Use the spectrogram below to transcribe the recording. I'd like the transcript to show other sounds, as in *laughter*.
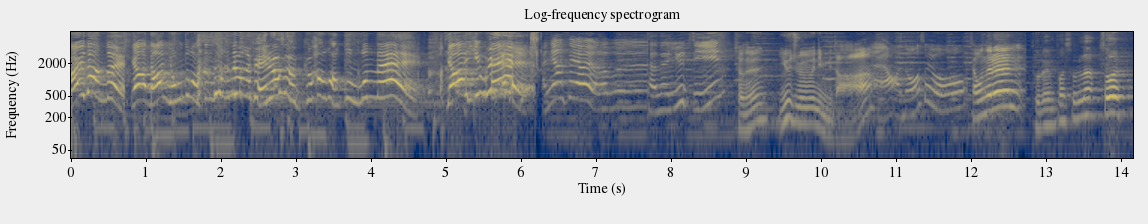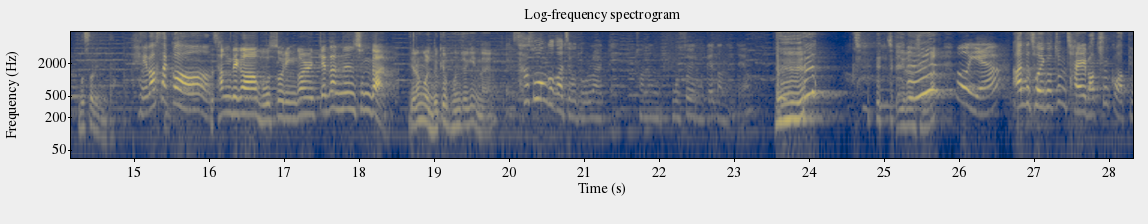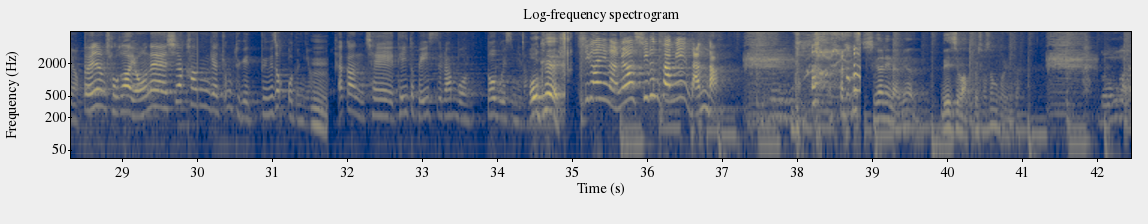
말도 안 돼! 야, 난 용도가 없어서 상대방을 배려해서 그거 하고 갖고 온 건데! 야, 이게 왜! 안녕하세요 여러분 저는 유진 저는 유준입니다. 아, 안녕하세요 자 오늘은 도레미파솔라 솔 모솔입니다. 대박 사건! 상대가 모쏠인 걸 깨닫는 순간 이런 걸 느껴본 적이 있나요? 사소한 거 가지고 놀랄 때 저는 목소리는 거 깨닫는데요 이런 순간? *laughs* 어 예? 아, 근데 저 이거 좀 잘 맞출 것 같아요. 왜냐면 제가 연애 시작하는 게 좀 되게 늦었거든요. 음. 약간 제 데이터 베이스를 한번 넣어보겠습니다. 오케이. 시간이 나면 식은땀이 난다 *laughs* 시간이 나면 내 집 앞을 서성거린다.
